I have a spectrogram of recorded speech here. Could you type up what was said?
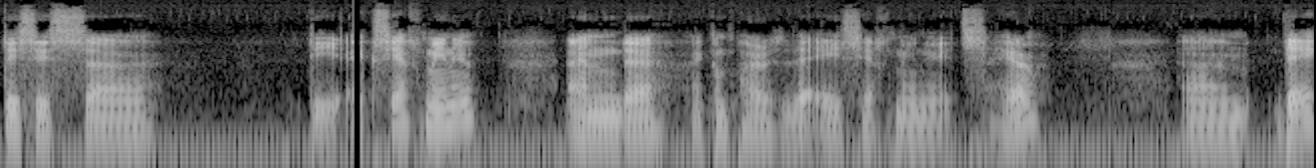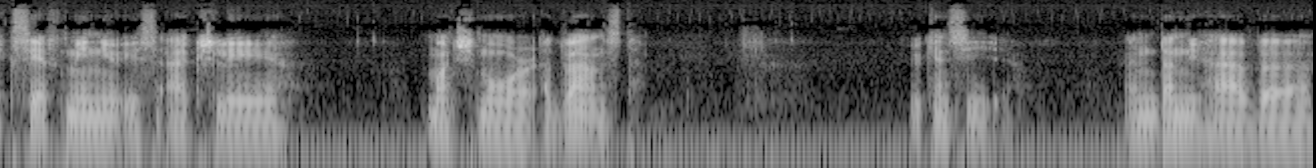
this is the XCF menu and uh, I compare it to the ACF menu. It's here. Um, the XCF menu is actually much more advanced. You can see. And then you have uh,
